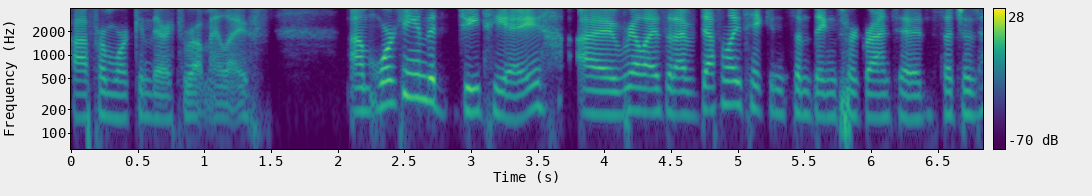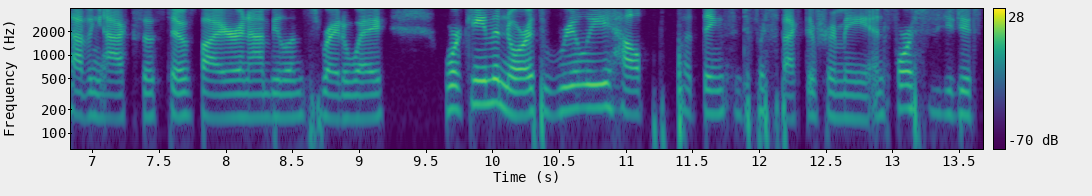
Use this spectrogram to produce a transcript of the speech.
uh, from working there throughout my life. Um, working in the GTA, I realized that I've definitely taken some things for granted, such as having access to a fire and ambulance right away. Working in the North really helped put things into perspective for me and forces you to,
